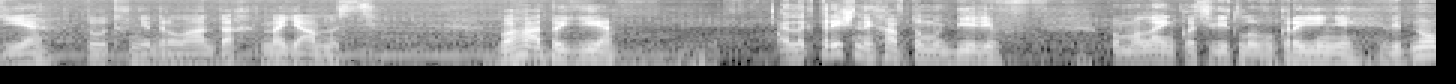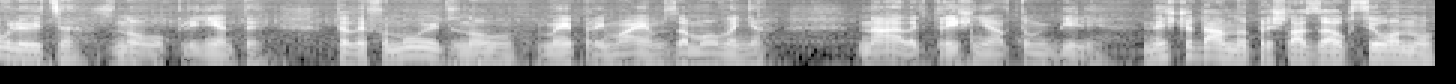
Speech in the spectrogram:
є тут в Нідерландах в наявності. Багато є електричних автомобілів. Помаленько світло в Україні відновлюється. Знову клієнти телефонують, знову ми приймаємо замовлення на електричні автомобілі. Нещодавно прийшла з аукціону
